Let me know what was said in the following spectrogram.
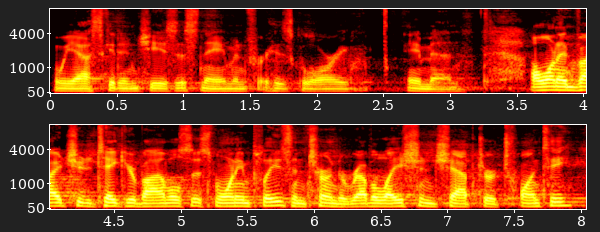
We ask it in Jesus' name and for his glory. Amen. I want to invite you to take your Bibles this morning, please, and turn to Revelation chapter 20.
